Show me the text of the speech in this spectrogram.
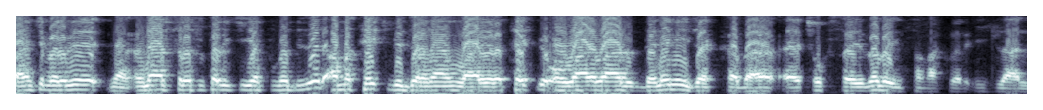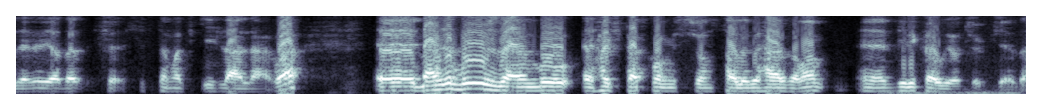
sanki böyle bir yani önem sırası tabii ki yapılabilir ama tek bir dönem var ya da tek bir olay var denemeyecek kadar e, çok sayıda da insan hakları ihlalleri ya da şey, sistematik ihlaller var. E, bence bu yüzden bu e, hakikat komisyonu talebi her zaman e, diri kalıyor Türkiye'de.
